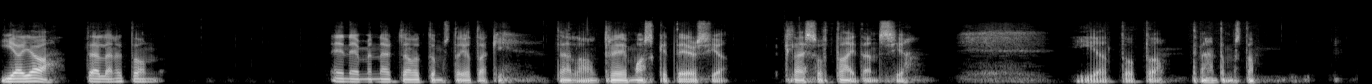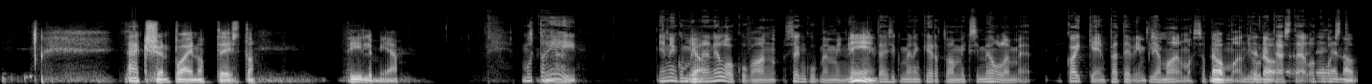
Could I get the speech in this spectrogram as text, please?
ja, ja täällä nyt on enemmän näyttää olla tämmöistä jotakin. Täällä on Tre Musketeers ja Clash of Titans ja, ja tota, vähän tämmöistä action-painotteista filmiä. Mutta ja. hei, ennen kuin mennään ja. elokuvaan sen kummemmin, niin, niin pitäisikö meidän kertoa, miksi me olemme kaikkein pätevimpiä maailmassa no, puhumaan juuri no, tästä elokuvasta? No,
